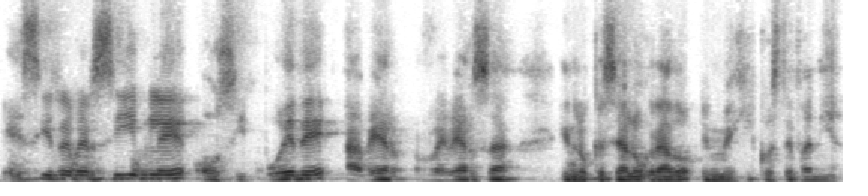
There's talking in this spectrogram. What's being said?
es irreversible o si puede haber reversa en lo que se ha logrado en México, Estefanía.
